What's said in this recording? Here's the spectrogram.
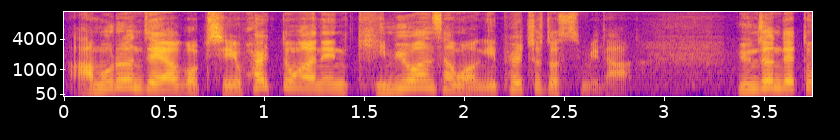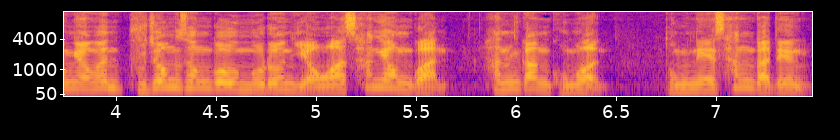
아무런 제약 없이 활동하는 기묘한 상황이 펼쳐졌습니다. 윤 전 대통령은 부정선거 음모론 영화 상영관, 한강공원, 동네 상가 등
